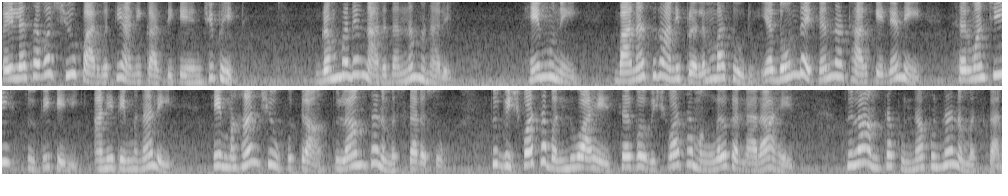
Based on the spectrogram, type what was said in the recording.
कैलासावर शिव पार्वती आणि कार्तिकेयांची भेट. ब्रह्मदेव नारदांना म्हणाले हे मुने बाणासूर आणि प्रलंबासूर या दोन दैत्यांना ठार केल्याने सर्वांची स्तुती केली आणि ते म्हणाले हे महान शिवपुत्रा तुला आमचा नमस्कार असो. तू विश्वाचा बंधू आहेस सर्व विश्वाचा मंगल करणारा आहेस. तुला आमचा पुन्हा पुन्हा नमस्कार.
